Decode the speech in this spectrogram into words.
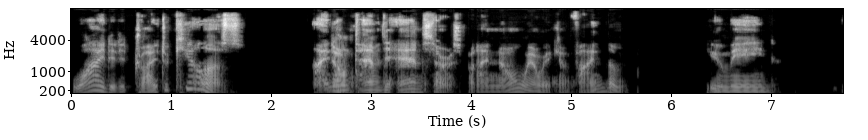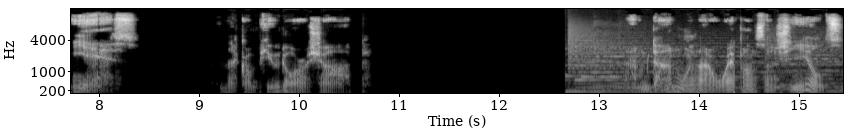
Why did it try to kill us? I don't have the answers, but I know where we can find them. You mean? Yes, the computer shop. I'm done with our weapons and shields.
